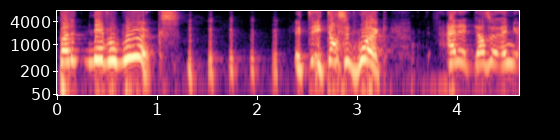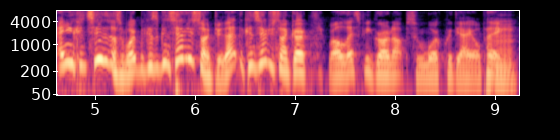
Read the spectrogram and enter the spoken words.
But it never works. it, it doesn't work. And it doesn't, and, and you can see that it doesn't work because the Conservatives don't do that. The Conservatives don't go, well, let's be grown ups and work with the ALP. Mm.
